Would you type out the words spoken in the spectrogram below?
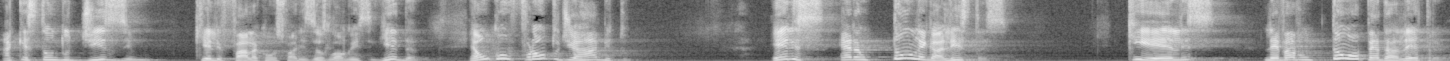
A questão do dízimo, que ele fala com os fariseus logo em seguida, é um confronto de hábito. Eles eram tão legalistas que eles levavam tão ao pé da letra.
